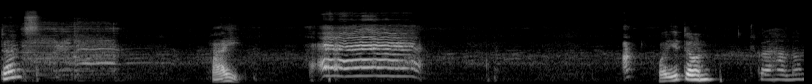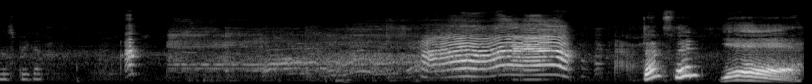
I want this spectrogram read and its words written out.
Dance. Hi. What are you doing? You Got a hand on the speaker. Dance then? Yeah.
